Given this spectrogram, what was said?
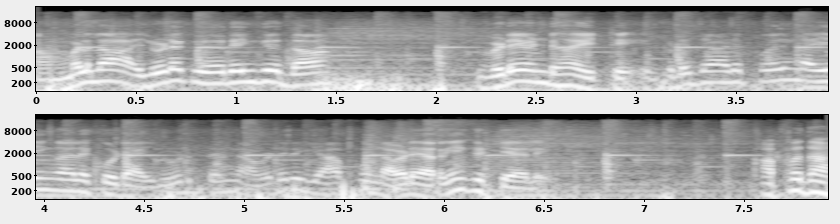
നമ്മളിതാ അതിലൂടെ കയറിയെങ്കിൽ ഇതാ ഇവിടെ ഉണ്ട് ഹൈറ്റ് ഇവിടെ ചാടിപ്പോയും കയ്യും കാലൊക്കെ കൂടെ അതിലൂടെ തന്നെ അവിടെ ഒരു ഗ്യാപ്പ് ഉണ്ട് അവിടെ ഇറങ്ങി കിട്ടിയാൽ അപ്പോൾ ഇതാ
